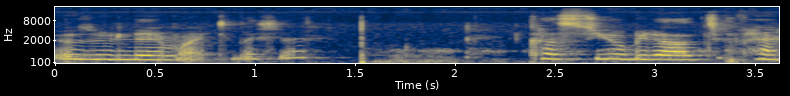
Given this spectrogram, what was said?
Özür dilerim arkadaşlar. Kasıyor birazcık. Heh.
